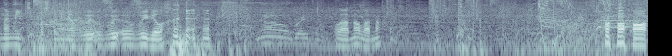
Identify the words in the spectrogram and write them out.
На мите просто меня вы, вы, выбил. ладно, ладно. Хо-хо-хо.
